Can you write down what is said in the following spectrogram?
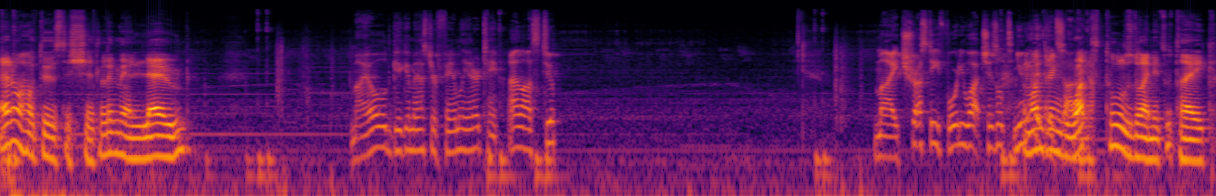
I don't know how to use this shit. Leave me alone. My old Gigamaster family entertainment. I lost two. My trusty 40 watt chisel. I'm need a good wondering what tools do I need to take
